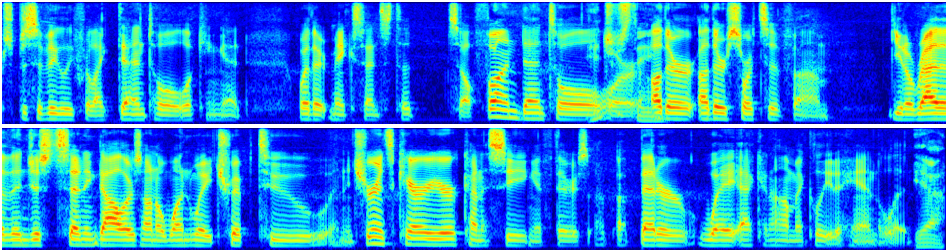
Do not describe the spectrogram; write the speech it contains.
specifically for like dental looking at whether it makes sense to self-fund dental or other other sorts of um, you know rather than just sending dollars on a one-way trip to an insurance carrier kind of seeing if there's a, a better way economically to handle it Yeah.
